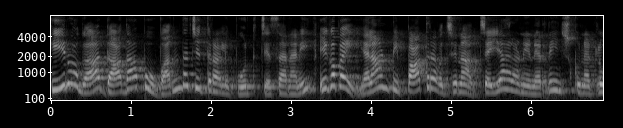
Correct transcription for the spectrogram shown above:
హీరోగా దాదాపు వంద చిత్రాలు పూర్తి చేశానని ఇకపై ఎలాంటి పాత్ర వచ్చినా చెయ్యాలని నిర్ణయించుకున్నట్లు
